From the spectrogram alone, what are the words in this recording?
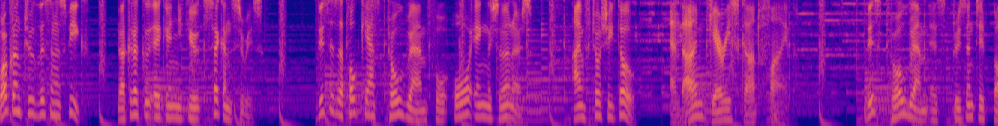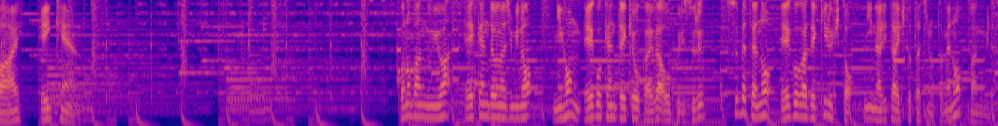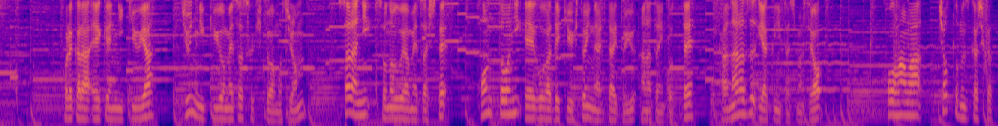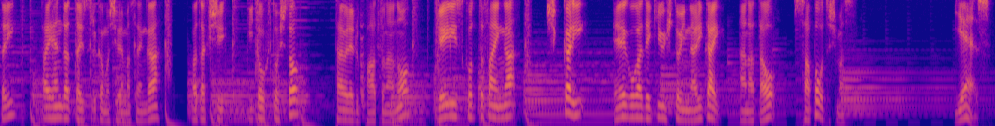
Welcome to Listen and Speak 楽々英検2級 Second Series This is a podcast program for all English learners I'm Futoshi Ito And I'm Gary Scott Fine. This program is presented by ACAN この番組は英検でおなじみの日本英語検定協会がお送りするすべての英語ができる人になりたい人たちのための番組ですこれから英検2級や準2級を目指す人はもちろんさらにその上を目指して本当に英語ができる人になりたいというあなたにとって必ず役に立ちますよ。後半はちょっと難しかったり大変だったりするかもしれませんが私伊藤太と頼れるパートナーのゲイリー・スコット・ファインがしっかり英語ができる人になりたいあなたをサポートします。Yes,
